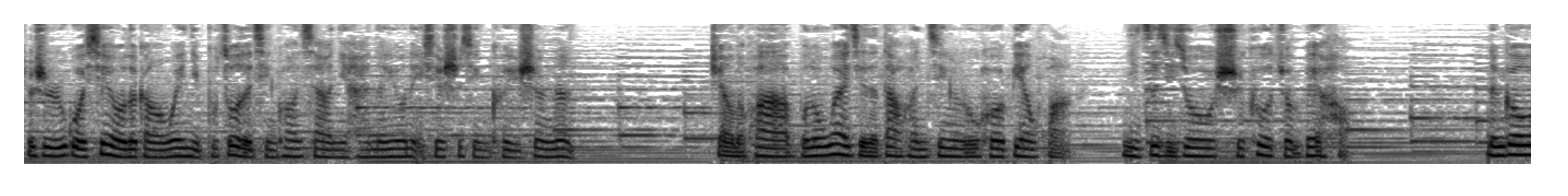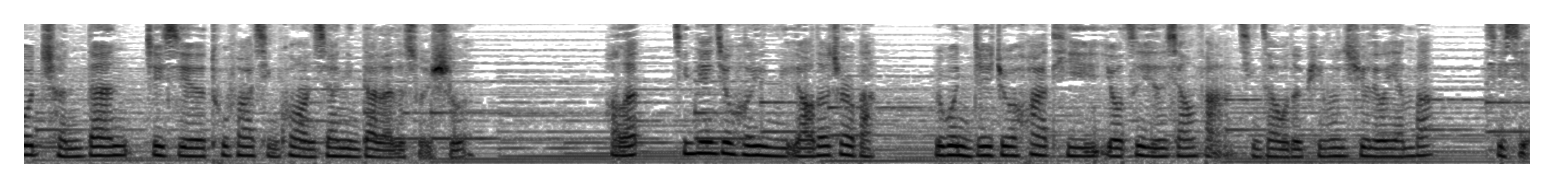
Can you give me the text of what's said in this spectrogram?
就是如果现有的岗位你不做的情况下，你还能有哪些事情可以胜任？这样的话，不论外界的大环境如何变化，你自己就时刻准备好，能够承担这些突发情况相应带来的损失了。好了，今天就和你聊到这儿吧。如果你对这个话题有自己的想法，请在我的评论区留言吧。谢谢。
